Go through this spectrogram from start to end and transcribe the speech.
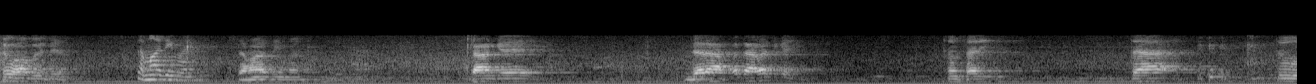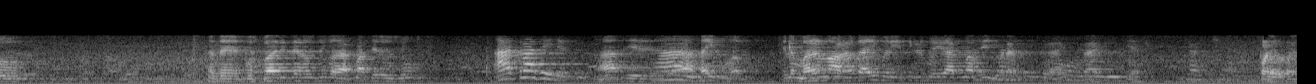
શું સાંભળ્યું છે? સમાધિમાં સમાધિમાં કારણ કે જરા આફત આવે છે કઈ સંસારી. તું તે પુષ્પા રીતે રહું છું કે આત્માથી રહું છું? આત્મા થઈ જશે હા તે હા. આ થઈ એટલે મરણ નો આઘાત આવી પડી એટલે પછી આત્મા થઈ ગયું પડે પડે.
